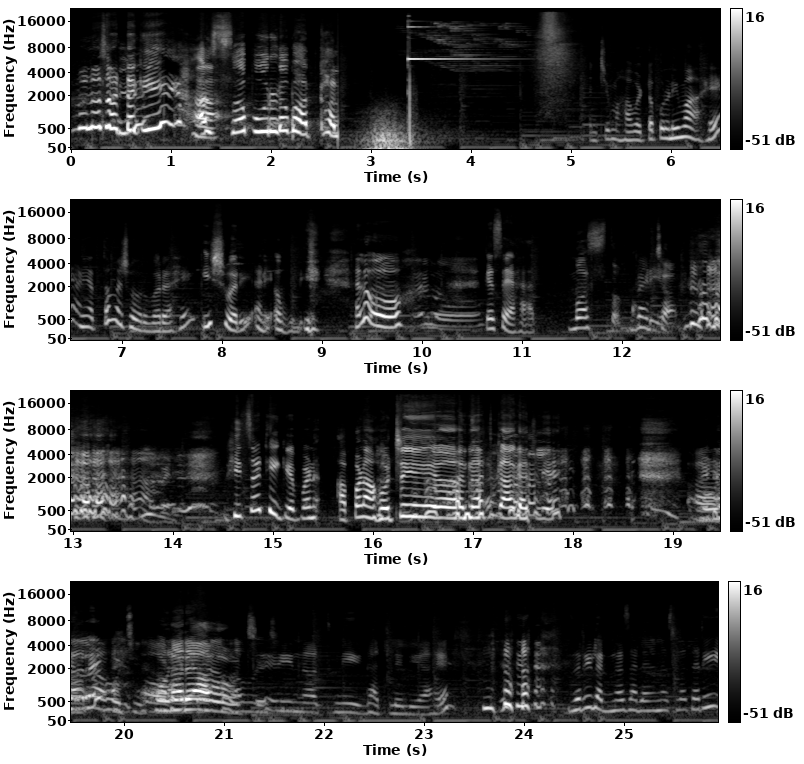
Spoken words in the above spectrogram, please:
मला असं वाटतं की असं पूर्ण भात खाल त्यांची महावटपौर्णिमा आहे आणि आता माझ्याबरोबर आहे ईश्वरी आणि अबुली हॅलो कसे आहात? मस्त. हिचं ठीक आहे पण आपण आहोची नथ का घातली आहे? होणाऱ्या आहोची. नथ मी घातलेली आहे. जरी लग्न झालेलं नसलं तरी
